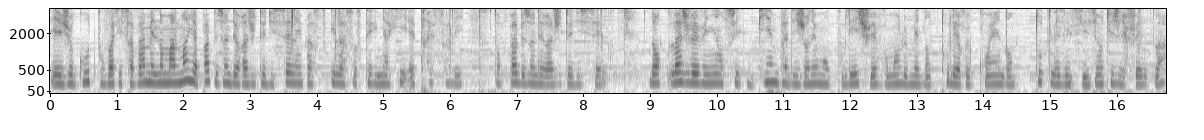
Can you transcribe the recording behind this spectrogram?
et je goûte pour voir si ça va. Mais normalement, il n'y a pas besoin de rajouter du sel hein, parce que la sauce teriyaki est très salée. Donc pas besoin de rajouter du sel. Donc là, je vais venir ensuite bien badigeonner mon poulet. Je vais vraiment le mettre dans tous les recoins, dans toutes les incisions que j'ai faites là.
